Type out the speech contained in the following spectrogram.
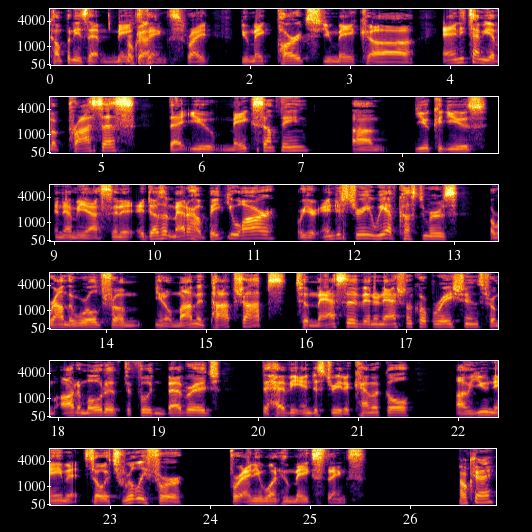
companies that make okay. things, right? You make parts, you make, uh, anytime you have a process that you make something, um, you could use an MES. And it, it doesn't matter how big you are or your industry. We have customers around the world from, you know, mom and pop shops to massive international corporations, from automotive to food and beverage to heavy industry to chemical, um, you name it. So it's really for, for anyone who makes things. Okay.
